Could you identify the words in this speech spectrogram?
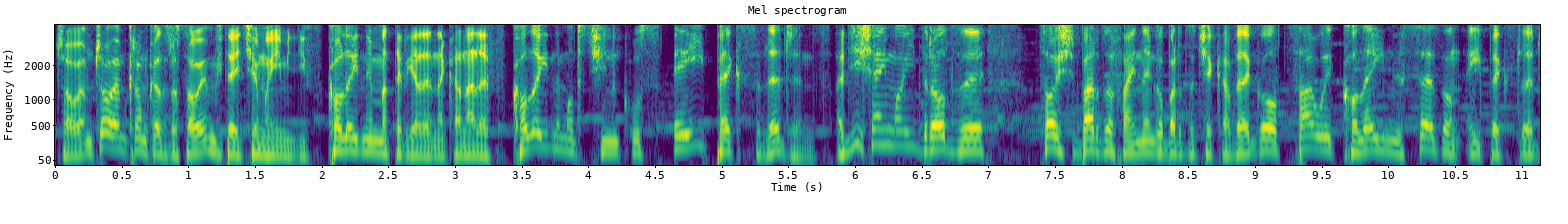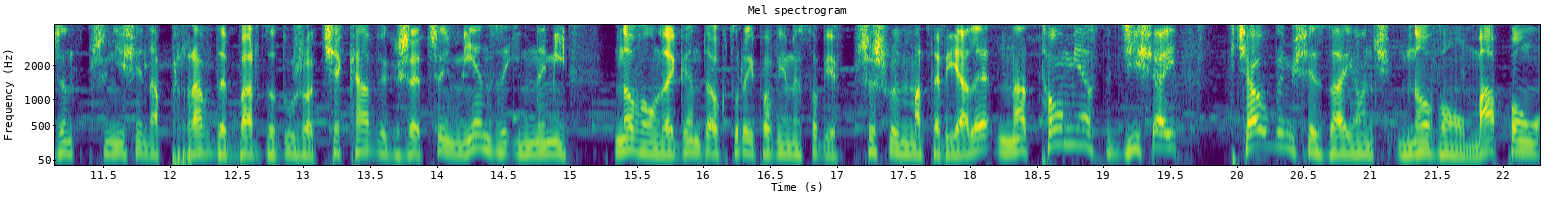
Czołem, czołem, kromka z rosołem, witajcie moi mili w kolejnym materiale na kanale, w kolejnym odcinku z Apex Legends. A dzisiaj, moi drodzy, coś bardzo fajnego, bardzo ciekawego. Cały kolejny sezon Apex Legends przyniesie naprawdę bardzo dużo ciekawych rzeczy, między innymi nową legendę, o której powiemy sobie w przyszłym materiale. Natomiast dzisiaj chciałbym się zająć nową mapą,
